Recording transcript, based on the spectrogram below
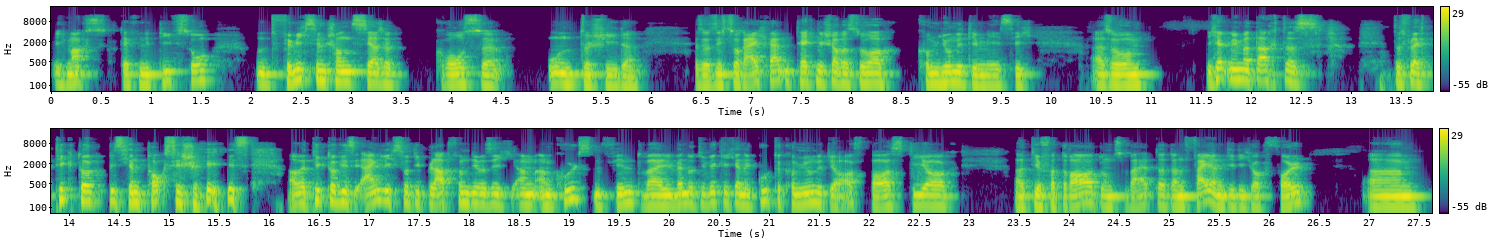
Ich mag's definitiv so. Und für mich sind schon sehr, sehr große Unterschiede. Also jetzt nicht so reichweitentechnisch, aber so auch community-mäßig. Also ich hätte mir immer gedacht, dass, dass vielleicht TikTok ein bisschen toxischer ist, aber TikTok ist eigentlich so die Plattform, die was ich am, am coolsten finde, weil wenn du dir wirklich eine gute Community aufbaust, die auch äh, dir vertraut und so weiter, dann feiern die dich auch voll. Ähm,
